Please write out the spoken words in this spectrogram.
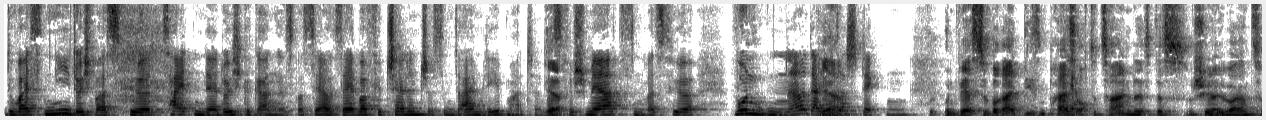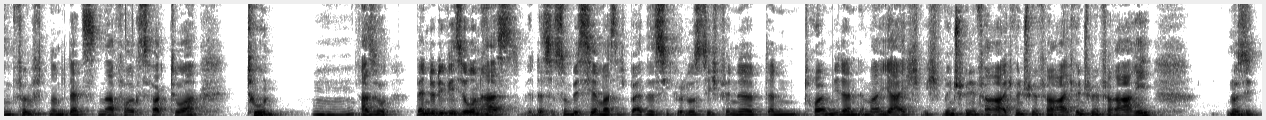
du weißt nie, durch was für Zeiten der durchgegangen ist, was er selber für Challenges in seinem Leben hatte, was ja. für Schmerzen, was für Wunden ne, dahinter ja. stecken. Und wärst du bereit, diesen Preis ja. auch zu zahlen? Das, das ist ein schöner Übergang zum fünften und letzten Erfolgsfaktor. Tun. Mhm. Also, wenn du die Vision hast, das ist so ein bisschen, was ich bei The Secret lustig finde, dann träumen die dann immer, ja, ich, ich wünsche mir den Ferrari, ich wünsche mir Ferrari, ich wünsche mir Ferrari. Nur sie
